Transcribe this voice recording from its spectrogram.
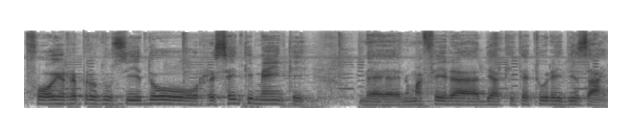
foi reproduzido recentemente né, numa feira de arquitetura e design.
